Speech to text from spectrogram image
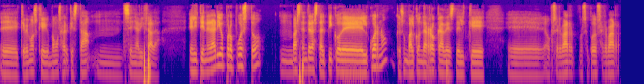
eh, que vemos que vamos a ver que está mm, señalizada. El itinerario propuesto mm, va a ascender hasta el pico del Cuerno, que es un balcón de roca desde el que eh, observar, pues, se puede observar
